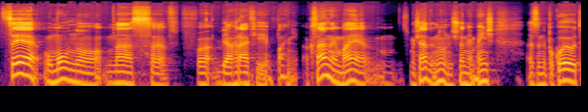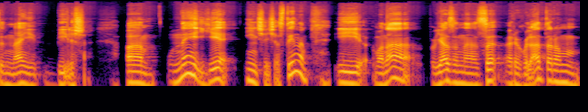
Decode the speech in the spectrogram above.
це умовно нас е, в біографії пані Оксани має смущати, ну, щонайменш занепокоювати найбільше. Е, У неї є інша частина, і вона пов'язана з регулятором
